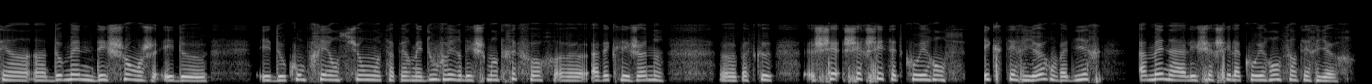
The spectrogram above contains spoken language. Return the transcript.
c'est un, domaine d'échange et de, et de compréhension. Ça permet d'ouvrir des chemins très forts euh, avec les jeunes, parce que chercher cette cohérence extérieure, on va dire, amène à aller chercher la cohérence intérieure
